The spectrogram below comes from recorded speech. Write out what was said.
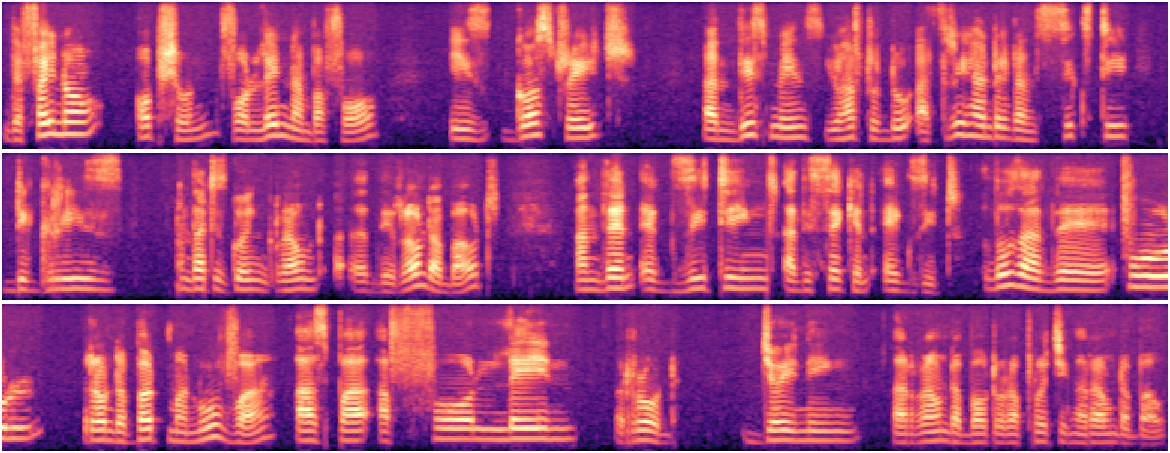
The final option for lane number four is go straight, and this means you have to do a 360 degrees, and that is going round uh, the roundabout, and then exiting at the second exit. Those are the full roundabout maneuver as per a four lane road joining a roundabout or approaching a roundabout.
